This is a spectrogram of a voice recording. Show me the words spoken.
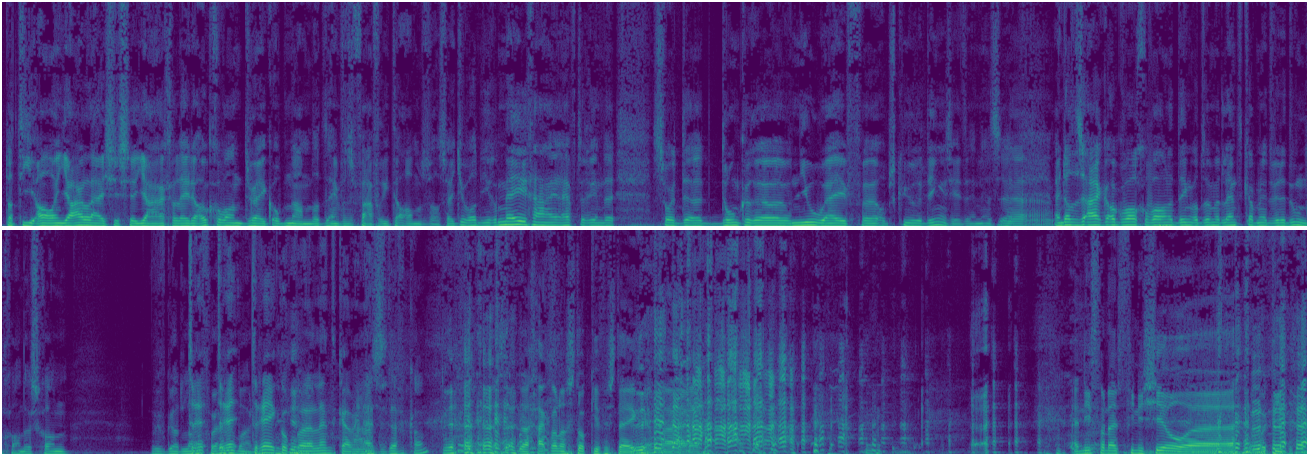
dat die al een jaarlijstjes eh, jaren geleden ook gewoon Drake opnam. Dat het een van zijn favoriete albums was. Weet je wel, die er mega heftig in de soort de donkere new wave eh, obscure dingen zitten. En dat, is, eh, Ja. en dat is eigenlijk ook wel gewoon het ding wat we met Lentekabinet willen doen. Gewoon, dus gewoon We've got love Dre- for everybody. Drake op uh, Ja, als lentekabinet. het even kan. Daar ga ik wel een stokje versteken. Maar, eh, en niet vanuit financieel eh motief.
